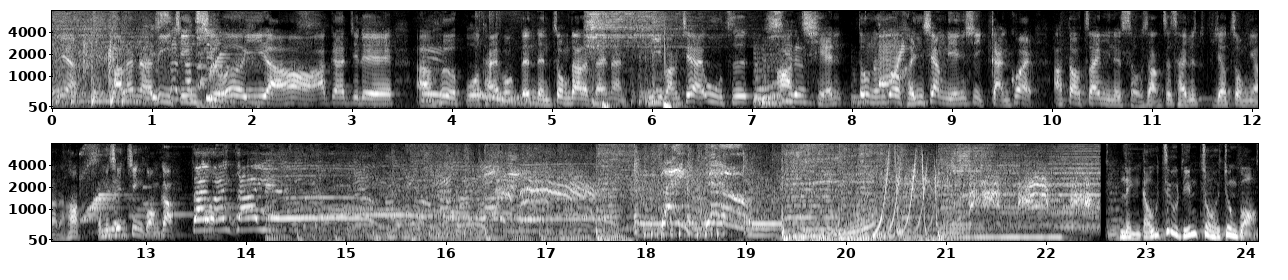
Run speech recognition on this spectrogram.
影有影，好了呢，历经九二一啊，哈，啊，跟这个啊赫伯台风等等重大的灾难，希望这些物资啊钱都能够横向联系，赶快啊到灾民的手上，这才是比较重要的哈。我们先进广告，台湾加油！零九焦点在中国，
